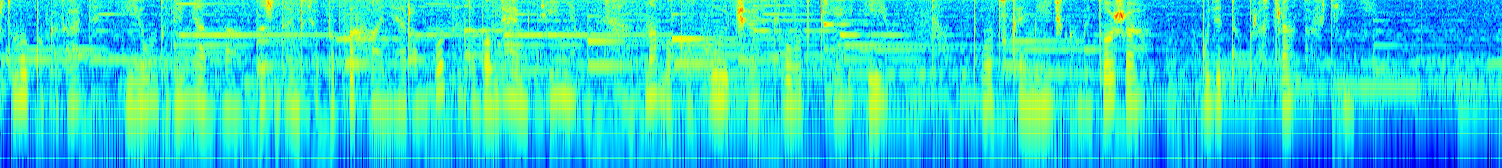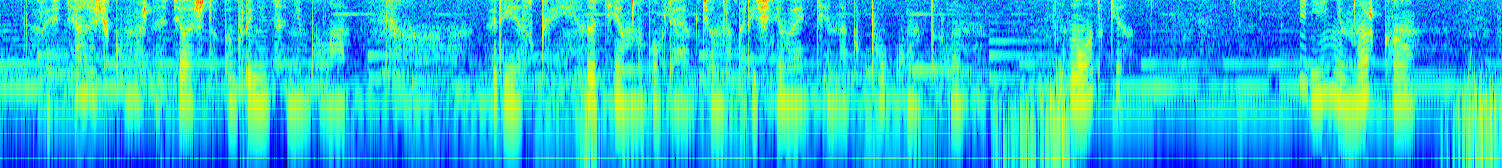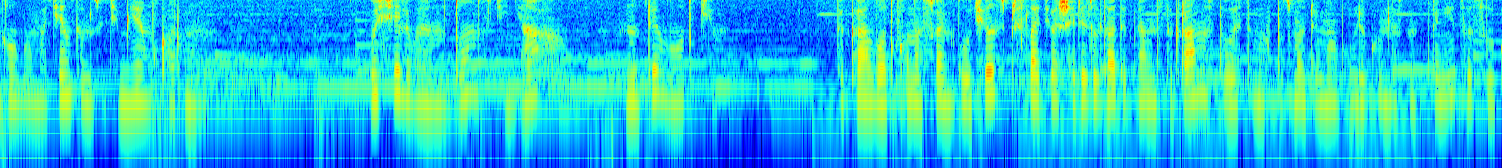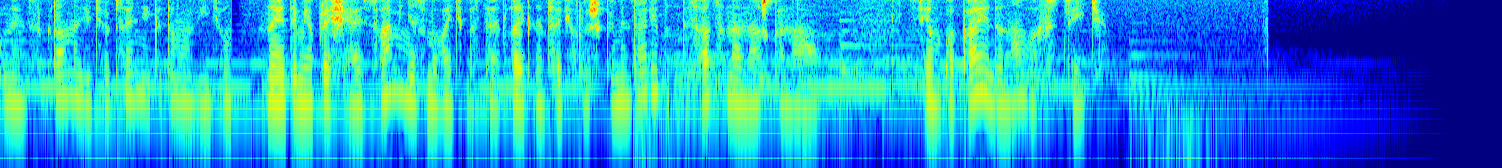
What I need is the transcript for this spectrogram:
чтобы показать ее удаление от нас. Дожидаемся подсыхания работы, добавляем тени на боковую часть лодки и под скамеечками тоже будет пространство в тени. Растяжечку можно сделать, чтобы граница не была резкой. Затем добавляем темно-коричневый оттенок по контуру лодки и немножко голубым оттенком затемняем корму. Усиливаем тон в тенях внутри лодки. Такая лодка у нас с вами получилась. Присылайте ваши результаты к нам в Инстаграм. С удовольствием их посмотрим и опубликуем нас на странице. Ссылку на Инстаграм найдете в описании к этому видео. На этом я прощаюсь с вами. Не забывайте поставить лайк, написать хороший комментарий и подписаться на наш канал. Всем пока и до новых встреч!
